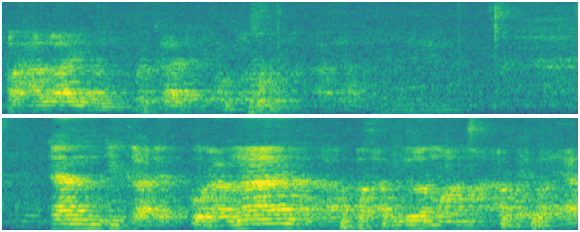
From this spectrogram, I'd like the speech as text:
pahala yang berkah dari Allah Subhanahu wa taala. Dan jika ada kekurangan atau apa kami juga mohon maaf ya Pak ya.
